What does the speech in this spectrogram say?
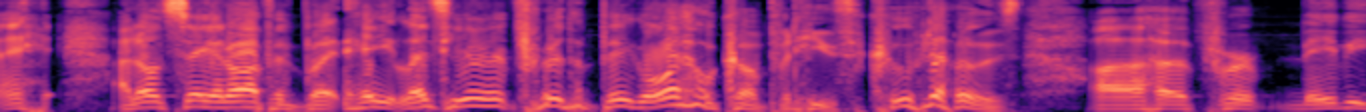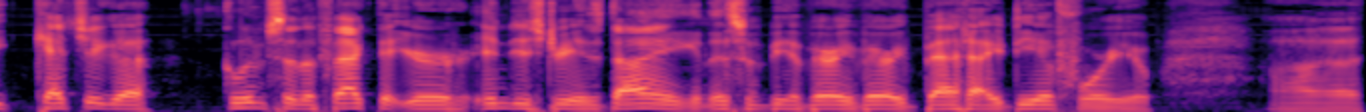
I don't say it often, but hey, let's hear it for the big oil companies. Kudos uh, for maybe catching a glimpse of the fact that your industry is dying, and this would be a very, very bad idea for you. Uh,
